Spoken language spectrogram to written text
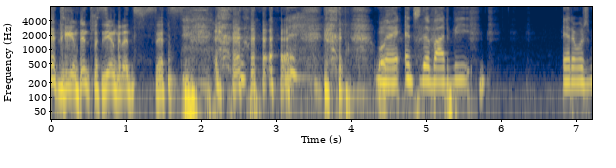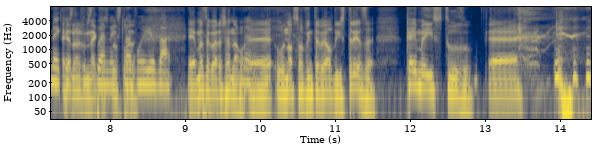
Antigamente faziam grande sucesso. Não é? Antes da Barbie eram as bonecas Eram de as bonecas porcelana de que estavam aí a dar. É, mas agora já não. Não. Eh, o nosso ouvinte Abel diz: Teresa, queima isso tudo. Eh,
